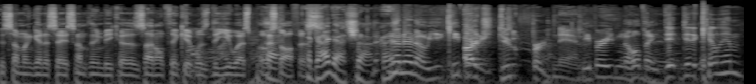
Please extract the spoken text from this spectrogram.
Is someone going to say something because I don't think it was the U.S. Post Uh, Office? A guy got shot, right? No, no, no. You keep reading. Archduke Ferdinand. Keep reading the whole thing. Did, did it kill him,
